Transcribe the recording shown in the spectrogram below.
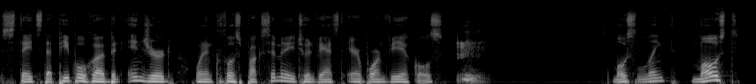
states that people who have been injured when in close proximity to advanced airborne vehicles, most linked, most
